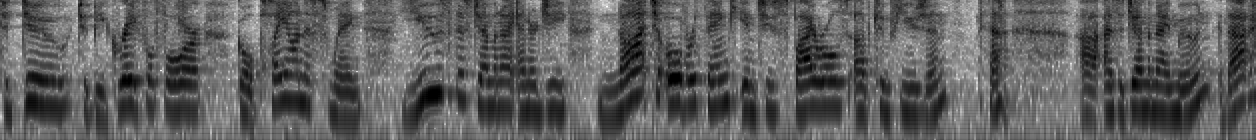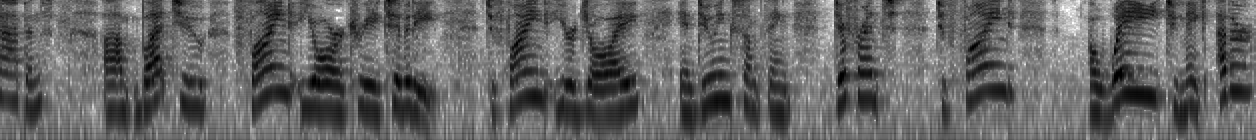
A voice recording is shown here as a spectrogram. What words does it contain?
to do, to be grateful for. Go play on a swing. Use this Gemini energy not to overthink into spirals of confusion. uh, as a Gemini moon, that happens. Um, but to find your creativity, to find your joy in doing something different, to find a way to make other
